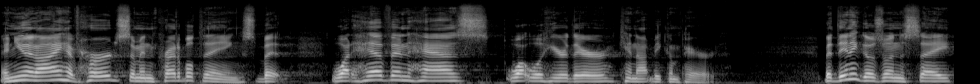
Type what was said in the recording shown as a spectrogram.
And you and I have heard some incredible things, but what heaven has what we'll hear there cannot be compared. But then it goes on to say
